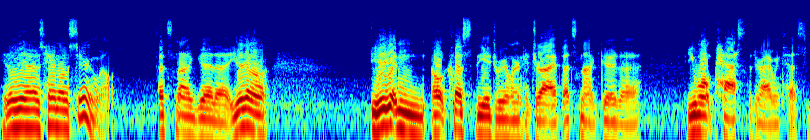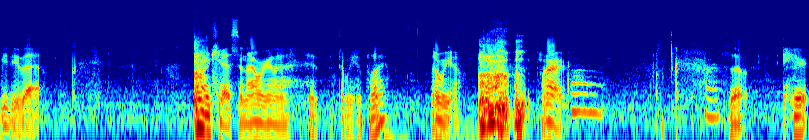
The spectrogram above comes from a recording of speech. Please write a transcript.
He doesn't even have his hand on the steering wheel. That's not good. Uh, you're gonna. You're getting oh, close to the age where you learn to drive. That's not good. Uh, you won't pass the driving test if you do that. okay, so now we're gonna hit. Did we hit play? There we go. All right. So here.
